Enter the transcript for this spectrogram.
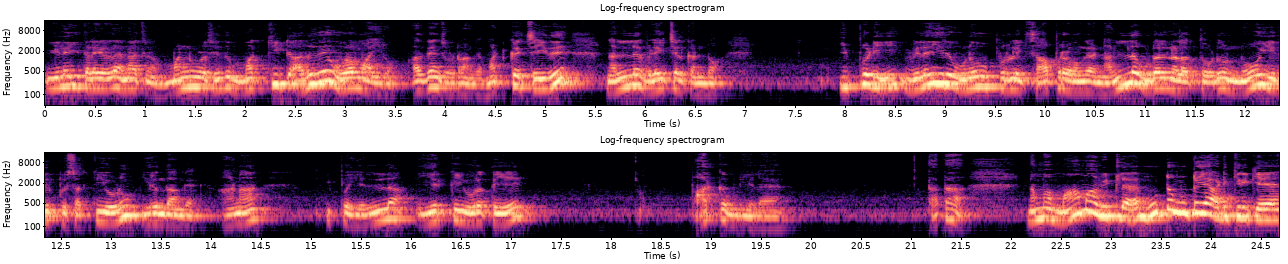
இலை தலைகளை என்னாச்சுன்னா மண்ணோட சேர்ந்து மக்கிட்டு அதுவே உரமாயிரும். அதுதான் சொல்கிறாங்க மட்கச் செய்து நல்ல விளைச்சல் கண்டோம். இப்படி விளையிற உணவுப் பொருளை சாப்பிட்றவங்க நல்ல உடல் நலத்தோடும் நோய் எதிர்ப்பு சக்தியோடும் இருந்தாங்க. ஆனால் இப்போ எல்லாம் இயற்கை உரத்தையே பார்க்க முடியல. தாத்தா நம்ம மாமா வீட்டில் மூட்டை மூட்டையா அடிக்கிறீக்கே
